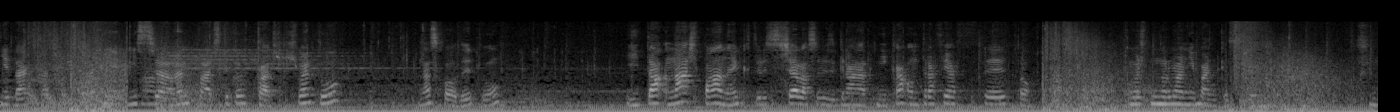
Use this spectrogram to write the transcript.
Nie tak, patrz. Tak nie, nie strzelałem, patrz, tylko patrz. Szłem tu, na schody, tu. I ta, nasz panek, który strzela sobie z granatnika, on trafia w y, to. Tu masz normalnie bańkę strzelić.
